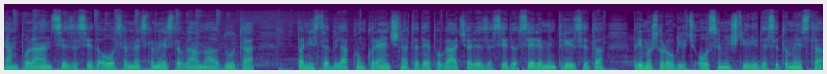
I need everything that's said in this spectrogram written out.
Jan Polanc je zasedel 18. mesto, glavno Aduta, pa nista bila konkurenčna, tedaj Pogačar je zasedel 37. Primoš Roglič 48. mesto.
